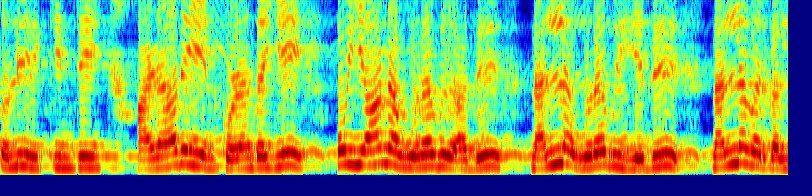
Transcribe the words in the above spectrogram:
சொல்லியிருக்கின்றேன் அழாதே என் குழந்தையே பொய்யான உறவு அது. நல்ல உறவு எது? நல்லவர்கள்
